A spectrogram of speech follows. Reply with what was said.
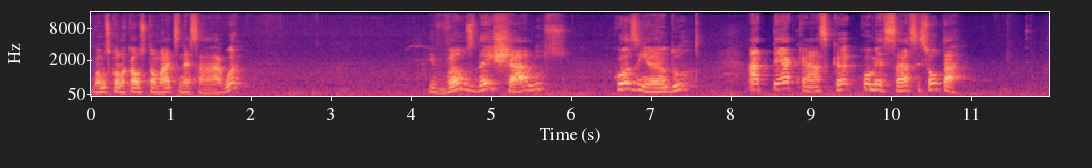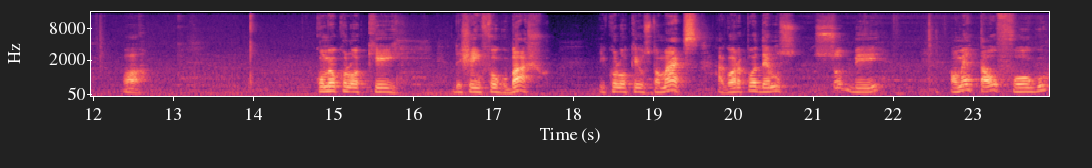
Vamos colocar os tomates nessa água e vamos deixá-los cozinhando até a casca começar a se soltar. Ó. Como eu coloquei, deixei em fogo baixo e coloquei os tomates, agora podemos subir, aumentar o fogo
